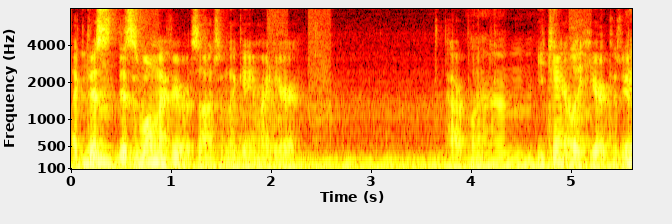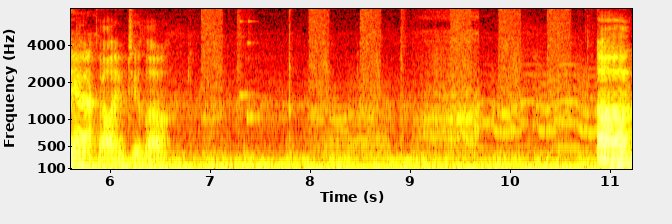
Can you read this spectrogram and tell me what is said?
Like this, Mhm. this is one of my favorite songs from the game right here. The power plant. Um, you can't really hear it because we have the volume too low. Uh,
